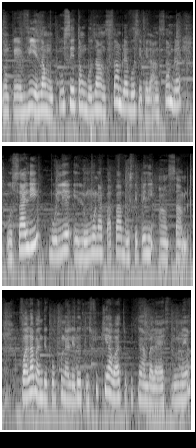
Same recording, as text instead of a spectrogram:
donc euh, vie eza mokuse ntango boza ensemble bosepela ensemble osali bolie elongo na papa bosepeli ensemble Voilà bandeko mpona lelo tosuki awa tokuti na mbala ya sima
